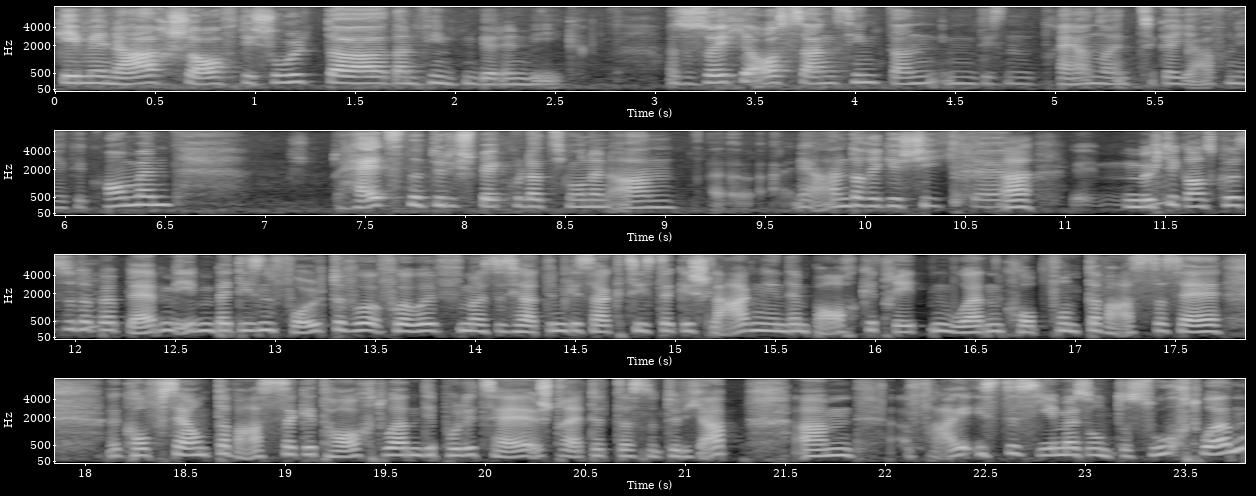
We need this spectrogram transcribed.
geh mir nach, schau auf die Schulter, dann finden wir den Weg. Also solche Aussagen sind dann in diesem 93er Jahr von ihr gekommen heizt natürlich Spekulationen an. Äh, eine andere Geschichte. Ah, möchte ganz kurz noch dabei bleiben, eben bei diesen Foltervorwürfen. Also sie hat ihm gesagt, sie ist da geschlagen, in den Bauch getreten worden, Kopf unter Wasser sei, äh, Kopf sei unter Wasser getaucht worden. Die Polizei streitet das natürlich ab. Ähm, Frage, ist das jemals untersucht worden?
